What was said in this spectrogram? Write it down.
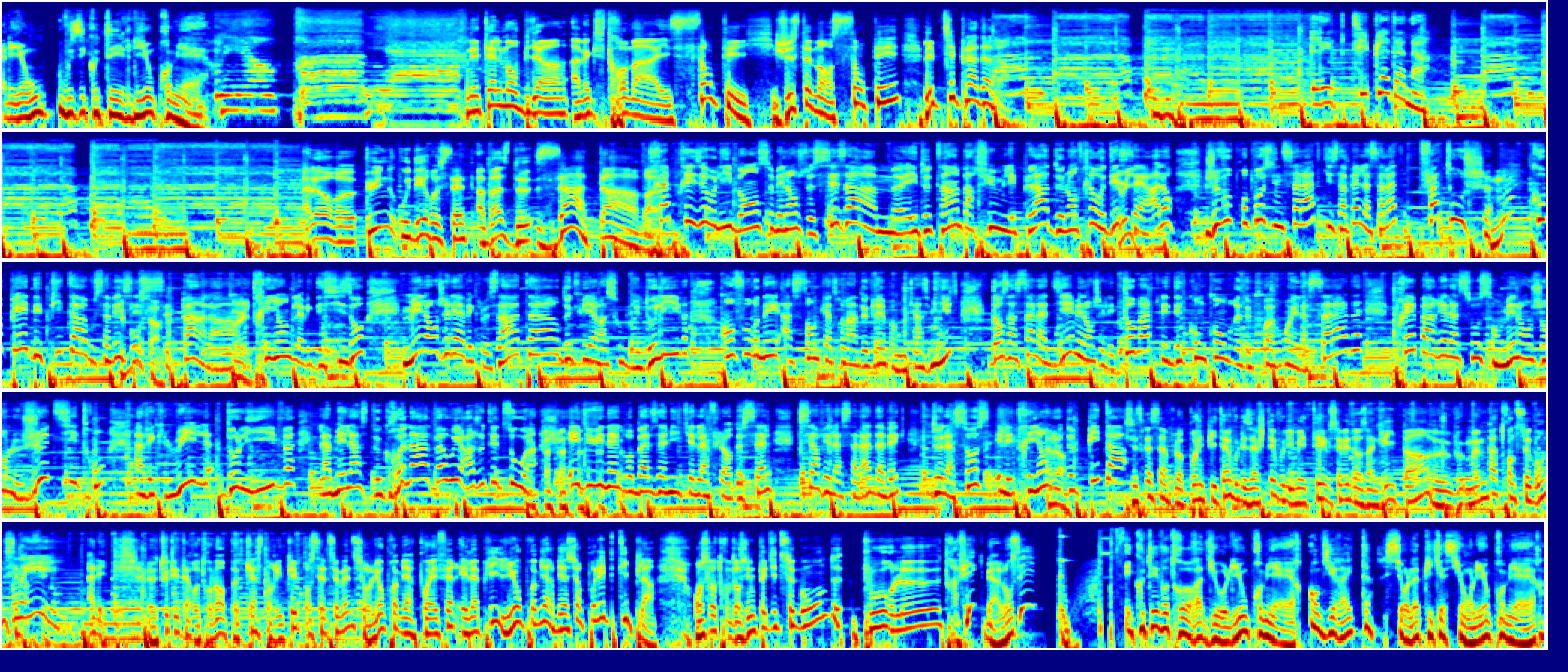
À Lyon, vous écoutez Lyon Première. On est tellement bien avec Stromae. Santé, justement, santé, les petits plats d'Anna. Les petits plats d'Anna. Alors, euh, une ou des recettes à base de za'atar. Très prisé au Liban, ce mélange de sésame et de thym parfume les plats de l'entrée au dessert. Alors, je vous propose une salade qui s'appelle la salade fatouche. Coupez des pitas, vous savez. C'est bon, pain là, Oui. en triangle avec des ciseaux. Mélangez-les avec le za'atar, deux cuillères à soupe d'huile d'olive, enfournez à 180 degrés pendant 15 minutes. Dans un saladier, mélangez les tomates, les dés de concombre et de poivron et la salade. Préparez la sauce en mélangeant le jus de citron avec l'huile d'olive, la mélasse de grenade, bah oui, rajoutez dessous, hein, et du vinaigre balsamique et de la fleur de sel. Servez la salade avec de la sauce et les triangles Alors, de pita. C'est très simple. Pour les pitas, vous les achetez, vous les mettez, vous savez, dans un grille-pain, euh, même pas 30 secondes. c'est Oui. parfait. Allez, euh, tout est à retrouver en podcast en replay pour cette semaine sur lyonpremière.fr et l'appli Lyon Première, bien sûr, pour les petits plats. On se retrouve dans une petite seconde pour le trafic. Ben allons-y. Écoutez votre radio Lyon Première en direct sur l'application Lyon Première,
